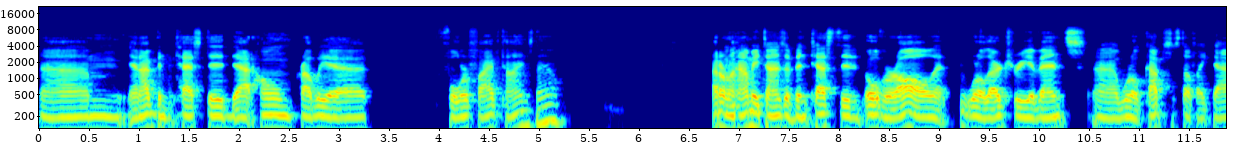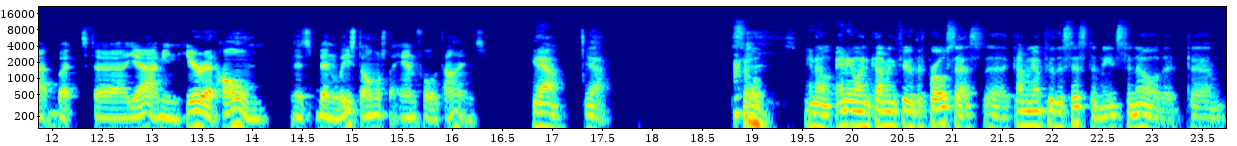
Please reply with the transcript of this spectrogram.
Um, and I've been tested at home probably uh, four or five times now. I don't know how many times I've been tested overall at World Archery events, uh, World Cups, and stuff like that. But uh, yeah, I mean, here at home, it's been at least almost a handful of times. Yeah, yeah. So you know, anyone coming through the process, uh, coming up through the system, needs to know that um,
